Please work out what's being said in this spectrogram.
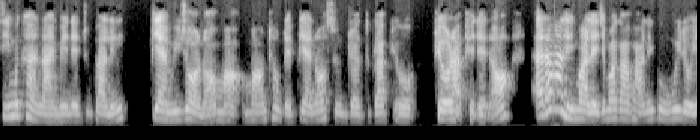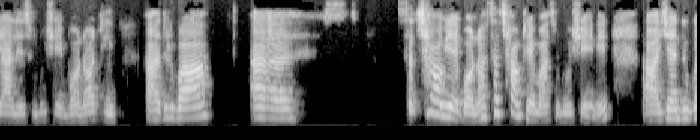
တီးမခံနိုင်ပဲနဲ့သူကလေပြန်ပြီးတော့နော်မောင်မောင်ထုတ်တယ်ပြန်တော့ဆိုပြီးတော့သူကပြောပြောတာဖြစ်တယ်နော်အဲ့ဒါလေးမှလည်းကျွန်မကဘာလေးကိုဝေ့လို့ရလဲဆိုလို့ရှိရင်ပေါ့နော်ဒီအာသူတို့ပါအာ 16ရက်ပေါ့နော်16ထဲမှာဆိုလို့ရှိရင်လေအာရန်သူက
